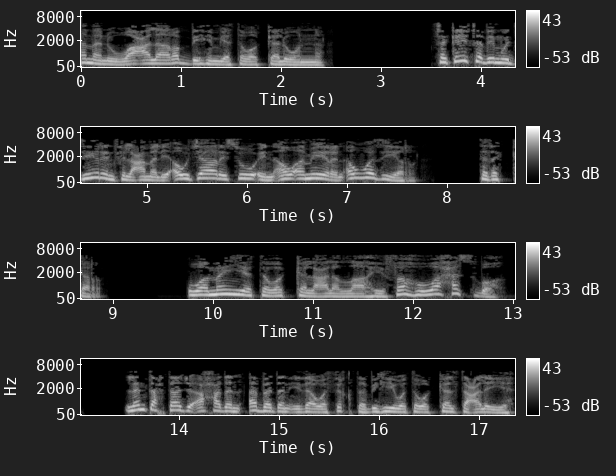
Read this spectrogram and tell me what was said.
آمنوا وعلى ربهم يتوكلون. فكيف بمدير في العمل أو جار سوء أو أمير أو وزير؟ تذكر. ومن يتوكل على الله فهو حسبه. لن تحتاج أحدا أبدا إذا وثقت به وتوكلت عليه.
